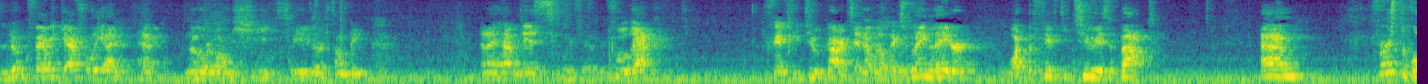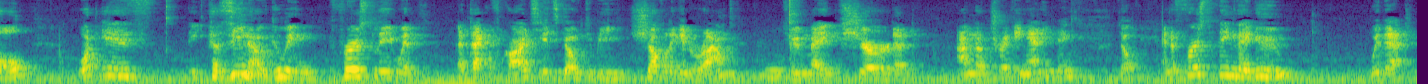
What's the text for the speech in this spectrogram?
look very carefully. I have no long sheet sleeves or something. And I have this full deck. 52 cards. And I will explain later what the 52 is about. Um, first of all, what is the casino doing firstly with a deck of cards? It's going to be shuffling it around to make sure that I'm not tricking anything. So, and the first thing they do with that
